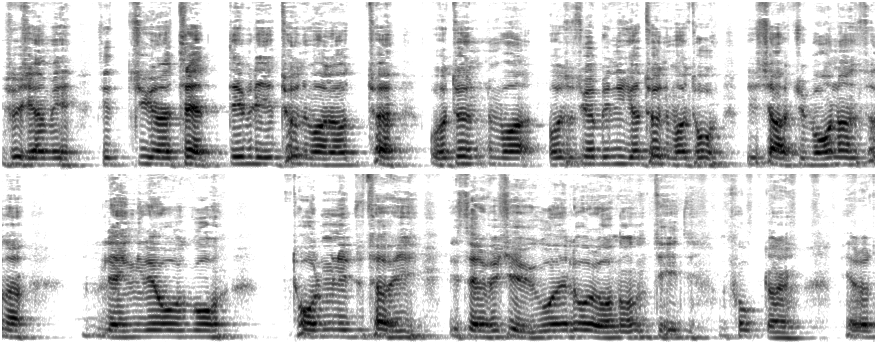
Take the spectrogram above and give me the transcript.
försenad till 2030 blir tunnelbana och, och, tunnelbana, och så ska det bli nya tunnelbanetåg i Saltsjöbanan sådana längre och gå. 12 minuter tar vi istället för 20 eller vad någon tid fortare. Hej då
